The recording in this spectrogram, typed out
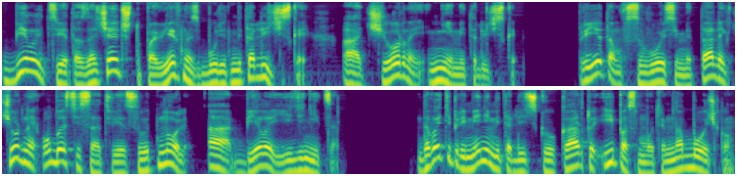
Белый цвет означает, что поверхность будет металлической, а черный – не металлической. При этом в свойстве металлик черной области соответствует 0, а белой – единица. Давайте применим металлическую карту и посмотрим на бочку.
